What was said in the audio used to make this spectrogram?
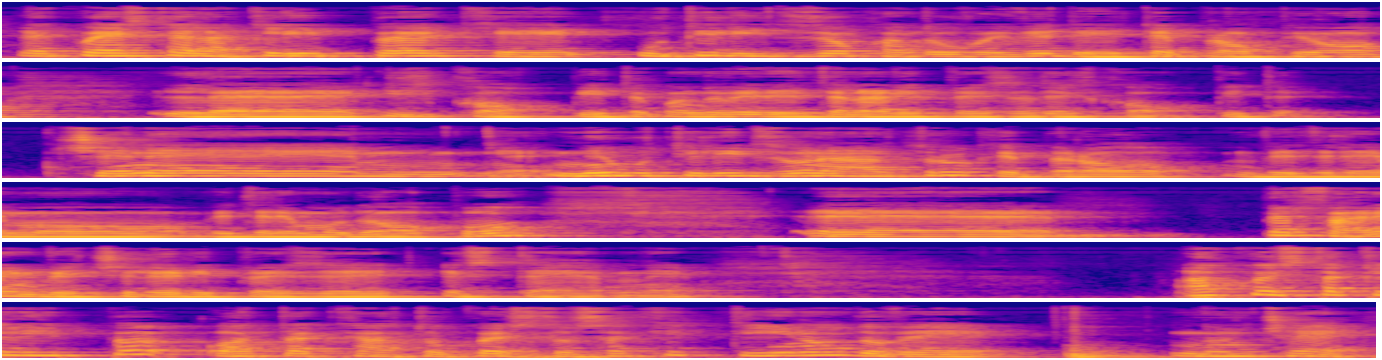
E questa è la clip che utilizzo quando voi vedete proprio il, il cockpit, quando vedete la ripresa del cockpit. Ce ne, mm, ne utilizzo un altro che però vedremo, vedremo dopo eh, per fare invece le riprese esterne. A questa clip ho attaccato questo sacchettino dove non c'è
